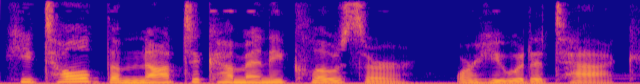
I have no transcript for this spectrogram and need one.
He told them not to come any closer, or he would attack.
